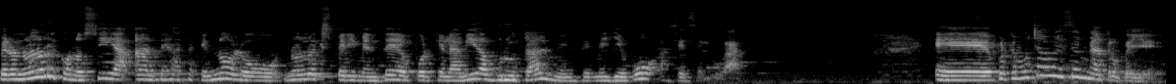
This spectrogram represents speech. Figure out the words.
pero no lo reconocía antes hasta que no lo, no lo experimenté porque la vida brutalmente me llevó hacia ese lugar. Eh, porque muchas veces me atropellé.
